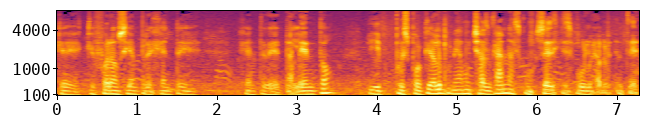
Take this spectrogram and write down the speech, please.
que, fueron siempre gente, gente de talento y pues porque yo le ponía muchas ganas, como se dice vulgarmente.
